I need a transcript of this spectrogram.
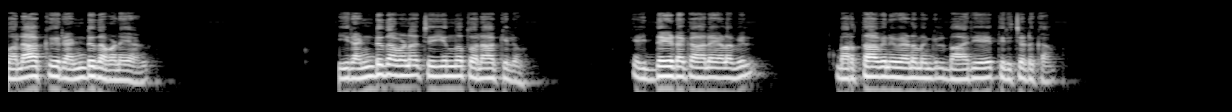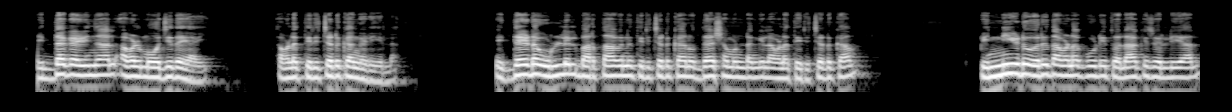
ത്വലാഖ് രണ്ട് തവണയാണ്. ഈ രണ്ട് തവണ ചെയ്യുന്ന ത്വലാഖിലും ഇദ്ദയുടെ കാലയളവിൽ ഭർത്താവിന് വേണമെങ്കിൽ ഭാര്യയെ തിരിച്ചെടുക്കാം. ഇദ്ദ കഴിഞ്ഞാൽ അവൾ മോചിതയായി. അവളെ തിരിച്ചെടുക്കാൻ കഴിയില്ല. ഇദ്ദയുടെ ഉള്ളിൽ ഭർത്താവിന് തിരിച്ചെടുക്കാൻ ഉദ്ദേശമുണ്ടെങ്കിൽ അവളെ തിരിച്ചെടുക്കാം. പിന്നീട് ഒരു തവണ കൂടി തൊലാക്ക് ചൊല്ലിയാൽ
